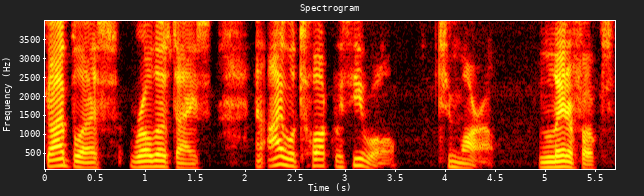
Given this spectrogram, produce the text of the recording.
God bless. Roll those dice. And I will talk with you all tomorrow. Later, folks.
